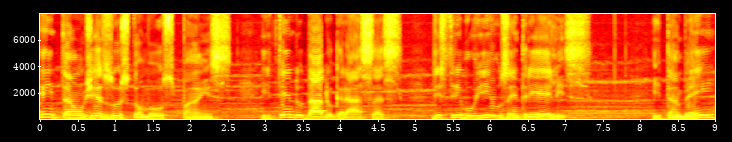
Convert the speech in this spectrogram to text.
Então Jesus tomou os pães e, tendo dado graças, distribuiu-os entre eles e também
